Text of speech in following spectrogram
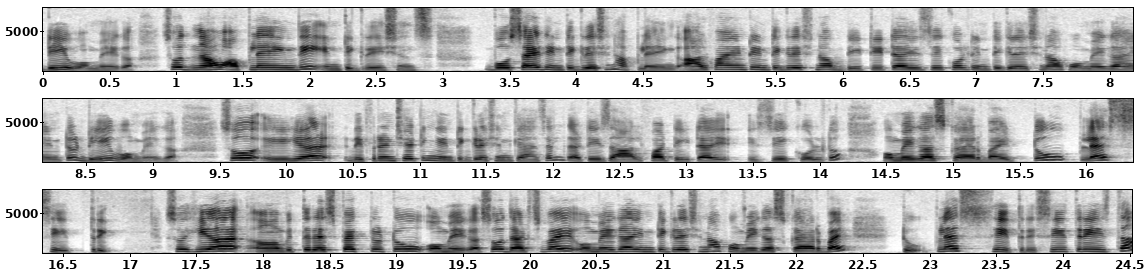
d omega. So, now applying the integrations. Both side integration applying alpha into integration of d theta is equal to integration of omega into d omega. So here differentiating integration cancel that is alpha theta is equal to omega square by 2 plus c3. So here uh, with respect to, to omega so that's why omega integration of omega square by 2 plus c3 c3 is the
